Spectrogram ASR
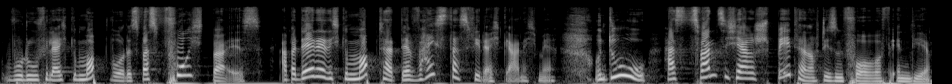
wo du vielleicht gemobbt wurdest, was furchtbar ist. Aber der, der dich gemobbt hat, der weiß das vielleicht gar nicht mehr. Und du hast 20 Jahre später noch diesen Vorwurf in dir.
